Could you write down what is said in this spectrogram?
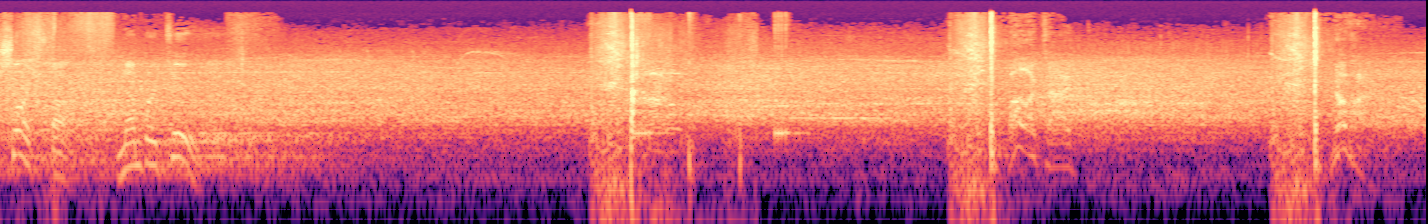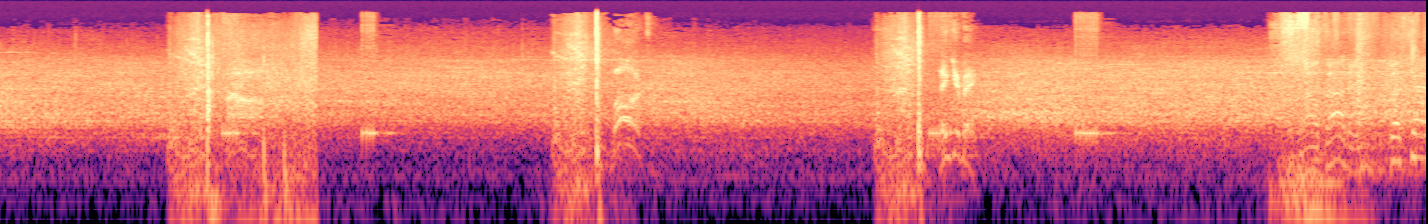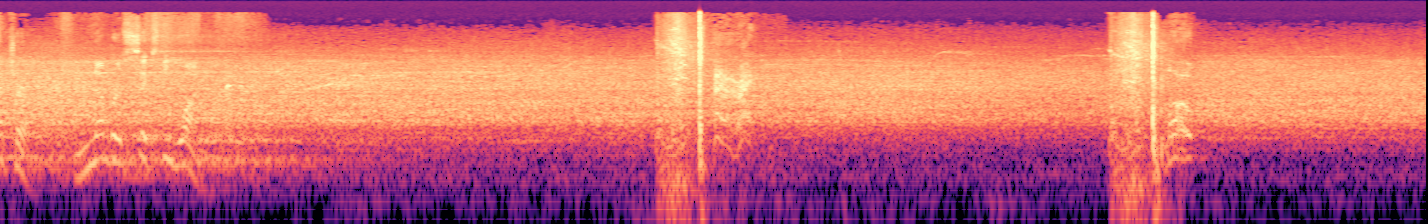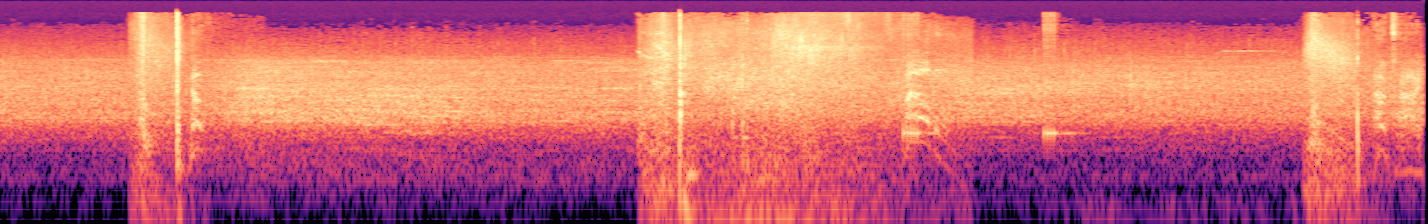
shortstop, number two. Ball time! Nova! Ball time! Thank you, mate. Now batting, the catcher, number 61. Low. Go. Foul ball. Outside.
